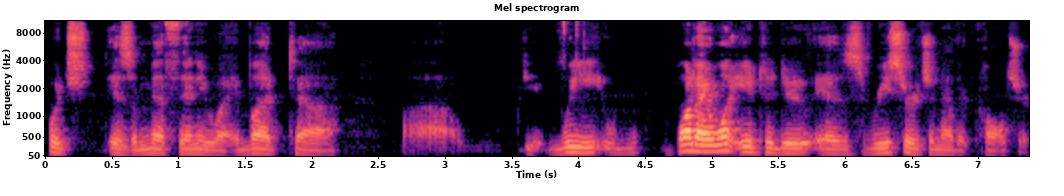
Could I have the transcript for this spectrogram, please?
which is a myth anyway. But we, what I want you to do is research another culture.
